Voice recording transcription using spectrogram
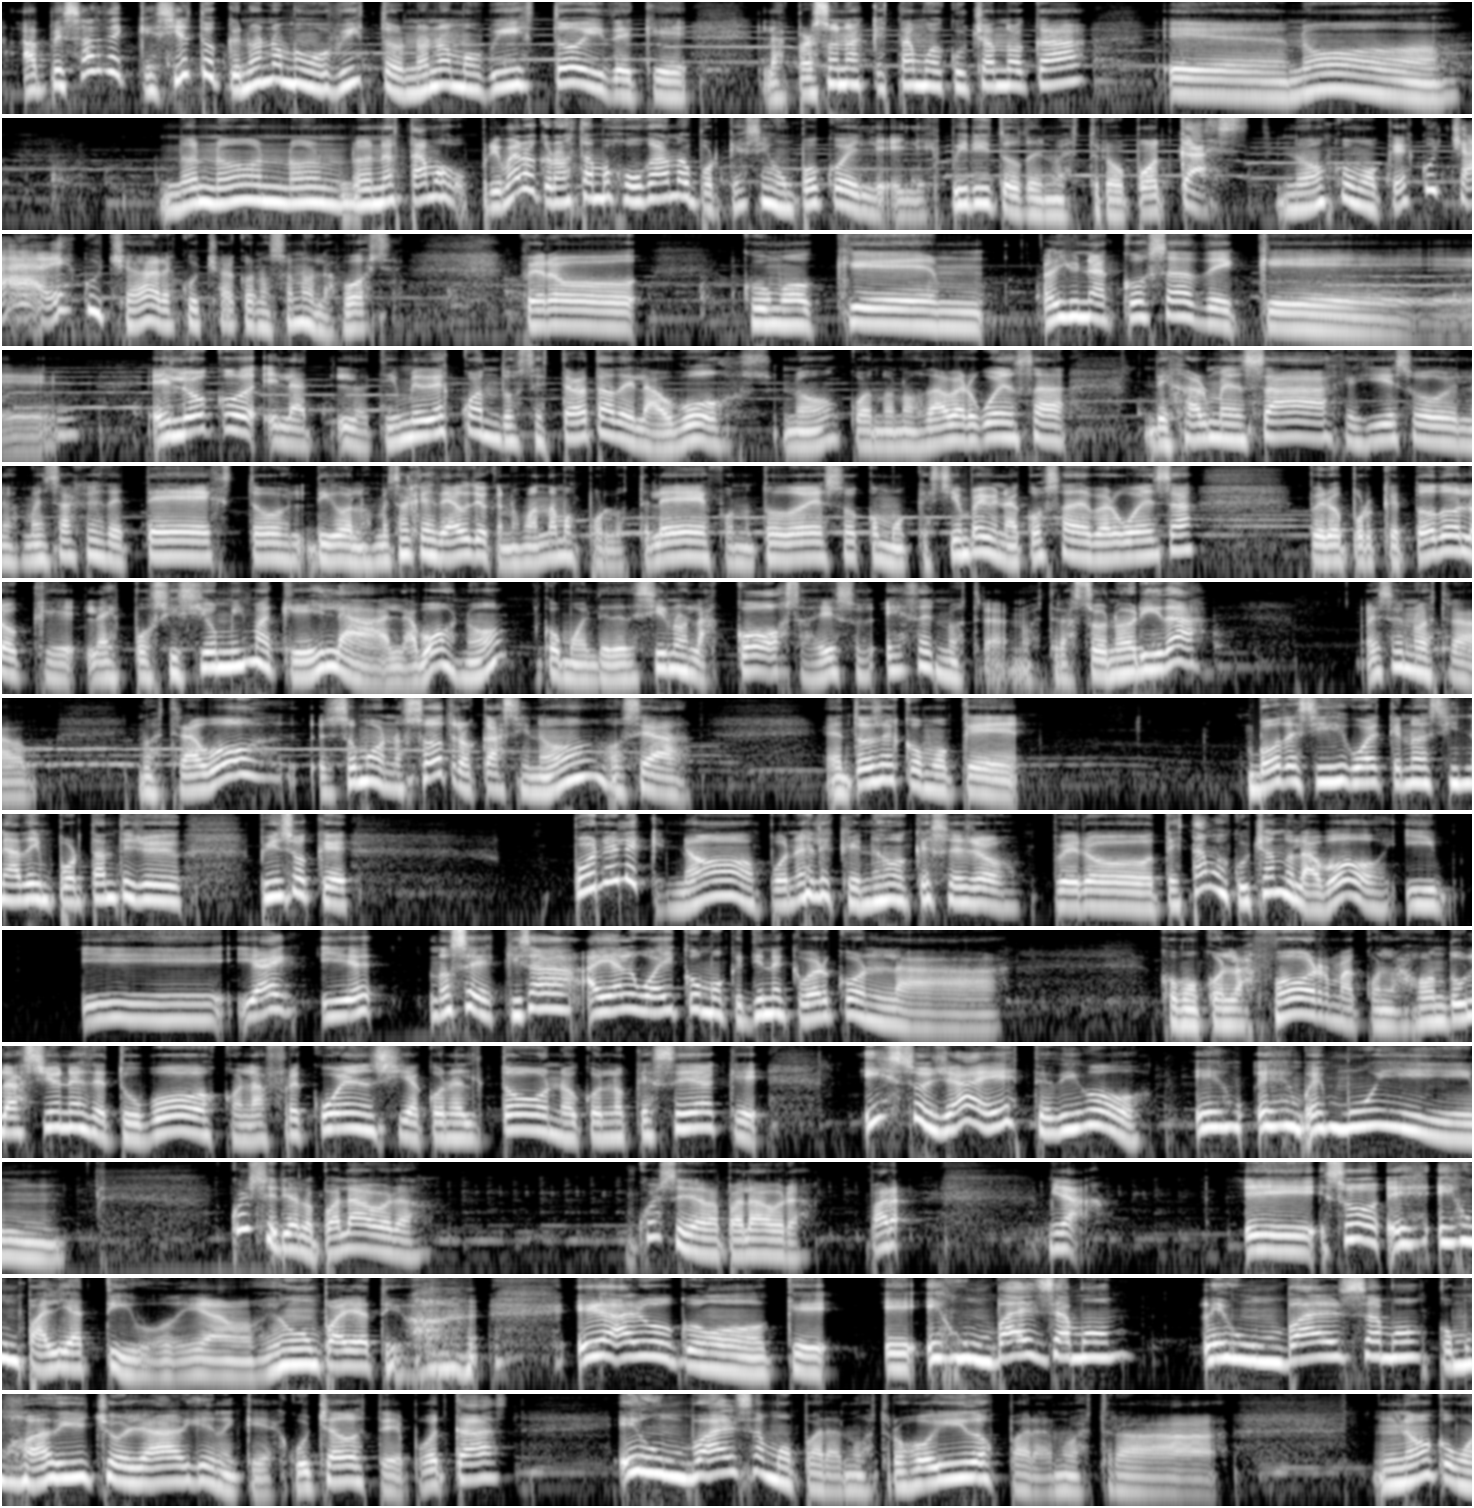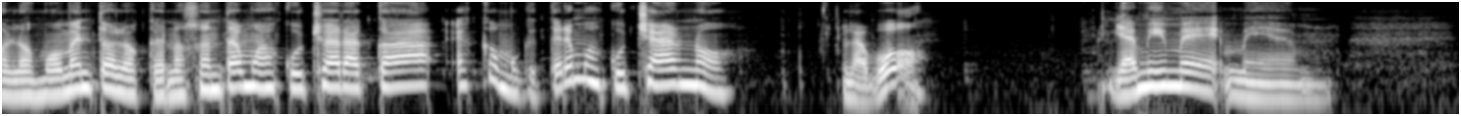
A pesar de que es cierto que no nos hemos visto, no nos hemos visto y de que las personas que estamos escuchando acá eh, no, no, no, no, no, estamos, primero que no estamos jugando porque ese es un poco el, el, espíritu de nuestro podcast, ¿no? Como que escuchar, escuchar, escuchar, conocernos las voces. Pero como que mm, hay una cosa de que es loco la, la, timidez cuando se trata de la voz, ¿no? Cuando nos da vergüenza dejar mensajes y eso en los mensajes de texto, digo, en los mensajes de audio que nos mandamos por los teléfonos, todo eso, como que siempre hay una cosa de vergüenza, pero porque todo lo que, la exposición misma que es la, la voz, ¿no? Como el de decirnos las cosas, eso, esa es nuestra, nuestra sonoridad, esa es nuestra, nuestra voz, somos nosotros casi, ¿no? O sea, entonces como que vos decís igual que no decís nada importante, yo pienso que ponele que no, ponele que no, qué sé yo, pero te estamos escuchando la voz y, y, y hay, y no sé, quizás hay algo ahí como que tiene que ver con la como con la forma, con las ondulaciones de tu voz, con la frecuencia, con el tono, con lo que sea, que eso ya es, te digo, es, es, es muy... ¿Cuál sería la palabra? ¿Cuál sería la palabra? Para, mira, eh, eso es, un paliativo, digamos, es un paliativo. es algo como que eh, es un bálsamo, es un bálsamo, como ha dicho ya alguien que ha escuchado este podcast, es un bálsamo para nuestros oídos, para nuestra... ¿No? Como en los momentos en los que nos sentamos a escuchar acá, es como que queremos escucharnos la voz. Y a mí me, me,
